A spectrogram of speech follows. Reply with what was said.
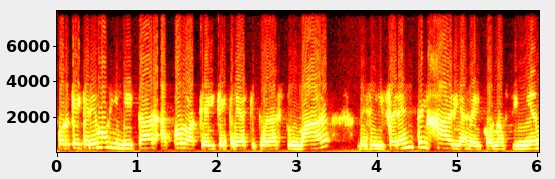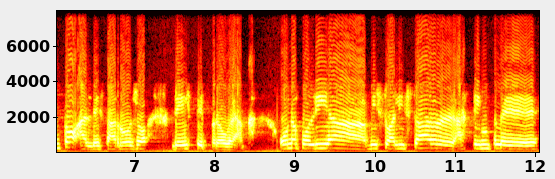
porque queremos invitar a todo aquel que crea que pueda sumar desde diferentes áreas del conocimiento al desarrollo de este programa uno podría visualizar a simple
